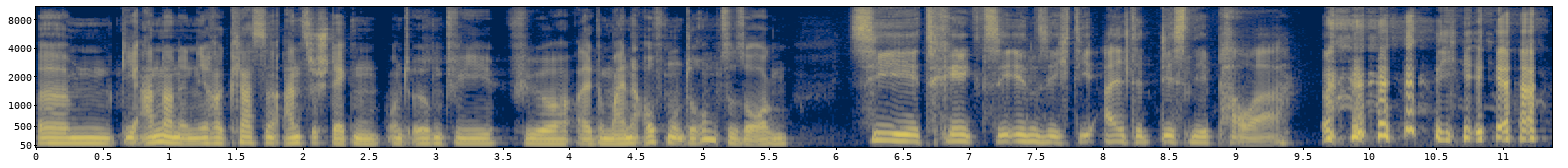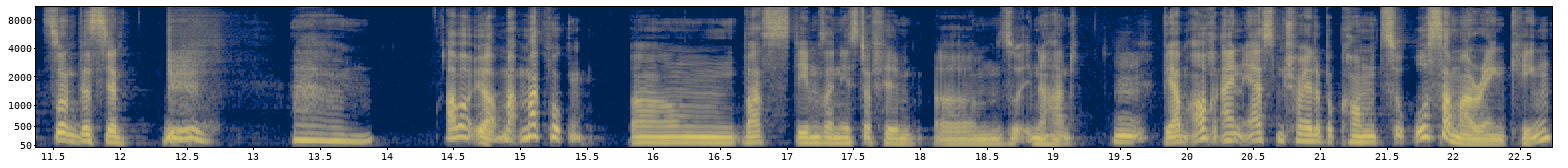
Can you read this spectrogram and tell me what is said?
ähm, die anderen in ihrer Klasse anzustecken und irgendwie für allgemeine Aufmunterung zu sorgen. Sie trägt sie in sich, die alte Disney Power. ja, so ein bisschen. Ähm, aber ja, mal, mal gucken ähm, was dem sein nächster Film ähm, so innehat. Hm. Wir haben auch einen ersten Trailer bekommen zu Osama Ranking.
